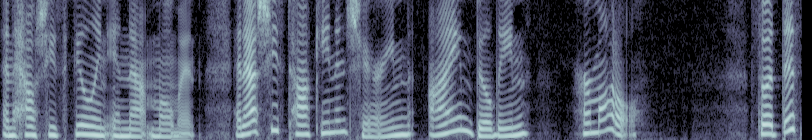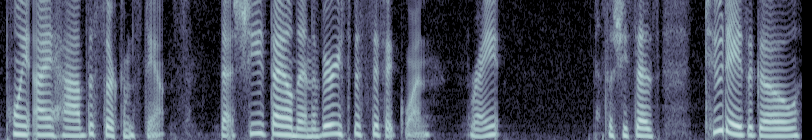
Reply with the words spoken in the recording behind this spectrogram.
and how she's feeling in that moment. And as she's talking and sharing, I'm building her model. So at this point, I have the circumstance that she's dialed in, a very specific one, right? So she says, Two days ago,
